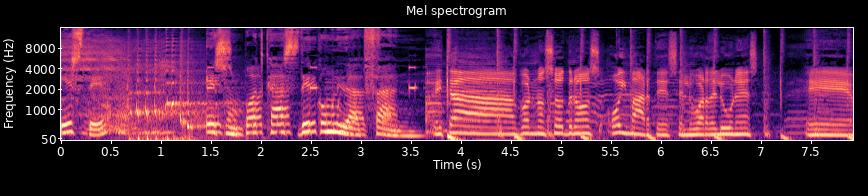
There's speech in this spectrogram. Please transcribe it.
Este es un podcast de comunidad fan. Está con nosotros hoy martes, en lugar de lunes, eh,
